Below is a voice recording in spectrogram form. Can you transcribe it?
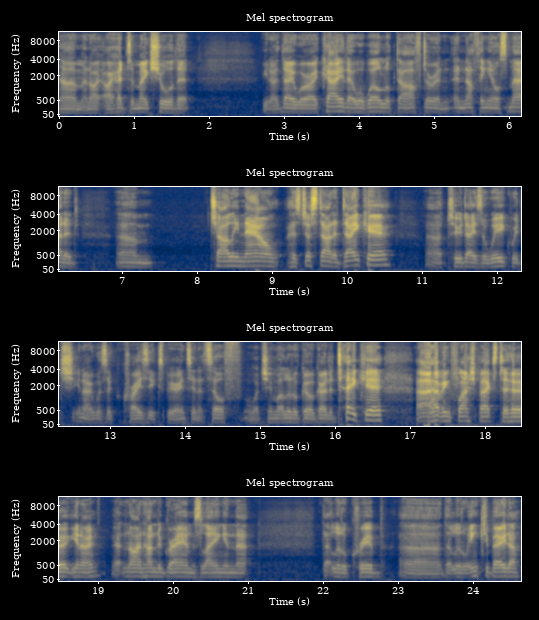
Um, and I, I, had to make sure that you know they were okay, they were well looked after, and, and nothing else mattered. Um, Charlie now has just started daycare. Uh, two days a week, which you know was a crazy experience in itself. Watching my little girl go to daycare, uh, having flashbacks to her, you know, at 900 grams, laying in that that little crib, uh, that little incubator,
